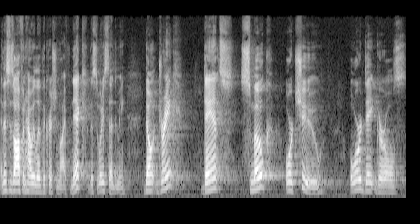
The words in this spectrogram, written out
And this is often how we live the Christian life. Nick, this is what he said to me Don't drink, dance, smoke, or chew, or date girls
